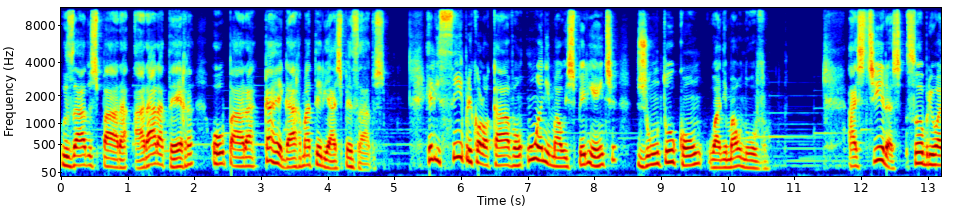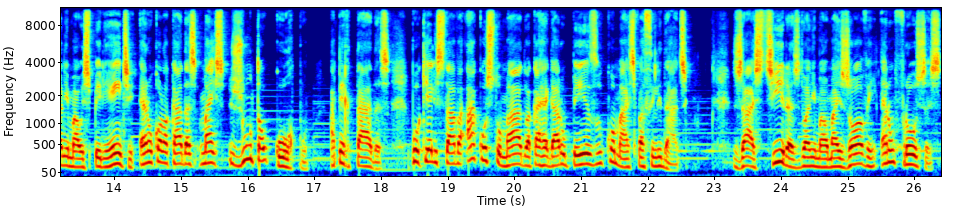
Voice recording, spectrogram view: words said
usados para arar a terra ou para carregar materiais pesados. Eles sempre colocavam um animal experiente junto com o animal novo. As tiras sobre o animal experiente eram colocadas mais junto ao corpo, apertadas, porque ele estava acostumado a carregar o peso com mais facilidade. Já as tiras do animal mais jovem eram frouxas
